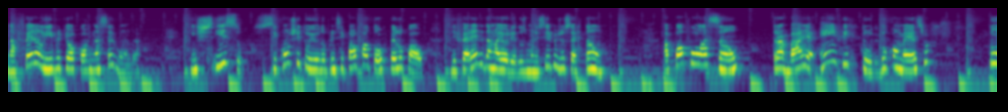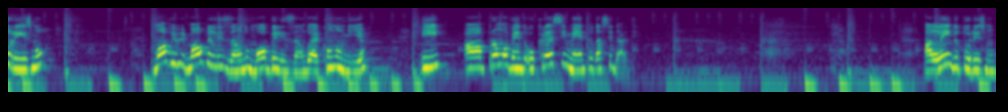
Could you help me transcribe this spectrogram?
na Feira Livre que ocorre na segunda. Isso se constituiu no principal fator pelo qual, diferente da maioria dos municípios do sertão, a população trabalha em virtude do comércio, turismo, mobilizando, mobilizando a economia e a, promovendo o crescimento da cidade. Além do turismo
